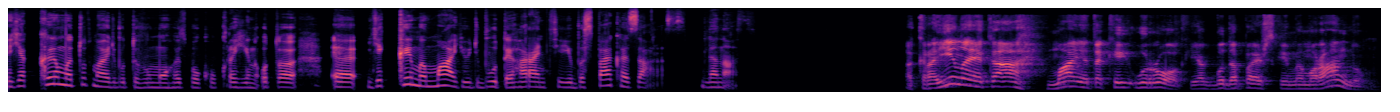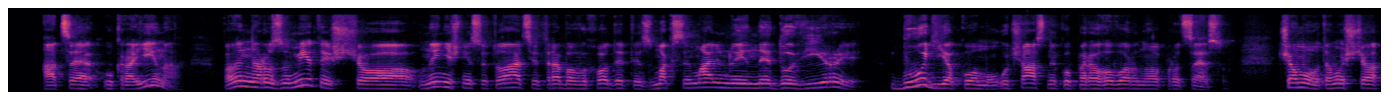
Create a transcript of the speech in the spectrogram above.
якими тут мають бути вимоги з боку України? От е, е, якими мають бути гарантії безпеки зараз для нас? Країна, яка має такий урок, як Будапештський меморандум, а це Україна, повинна розуміти, що в нинішній ситуації треба виходити з максимальної недовіри будь-якому учаснику переговорного процесу. Чому? Тому що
